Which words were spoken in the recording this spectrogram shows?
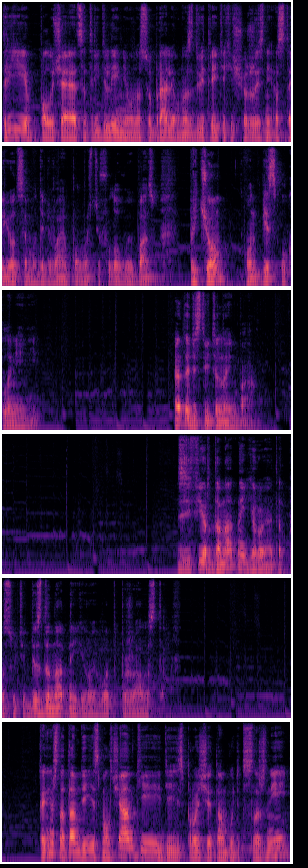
Три, получается, три деления у нас убрали, у нас две третьих еще жизни остается, мы добиваем полностью фуловую базу. Причем он без уклонений. Это действительно имба. Зефир донатный герой, а этот по сути бездонатный герой. Вот, пожалуйста. Конечно, там, где есть молчанки, где есть прочее, там будет сложней.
